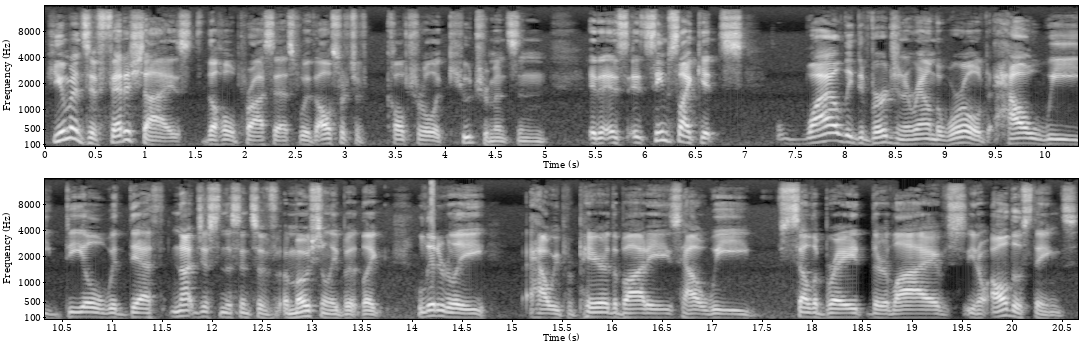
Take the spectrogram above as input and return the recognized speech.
humans have fetishized the whole process with all sorts of cultural accoutrements, and it is, it seems like it's wildly divergent around the world how we deal with death, not just in the sense of emotionally, but like literally how we prepare the bodies, how we celebrate their lives, you know, all those things.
